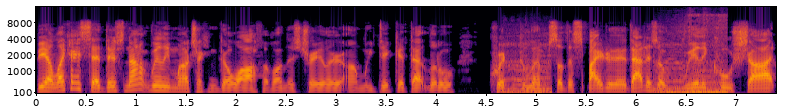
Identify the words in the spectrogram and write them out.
but yeah, like I said, there's not really much I can go off of on this trailer. Um, we did get that little quick glimpse of the spider there. That is a really cool shot.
